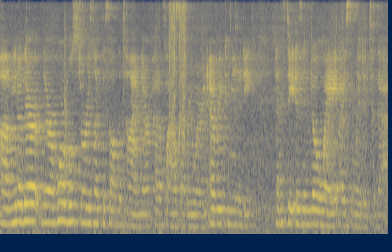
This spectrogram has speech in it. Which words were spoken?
Um, you know, there, there are horrible stories like this all the time. There are pedophiles everywhere in every community. Penn State is in no way isolated to that.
